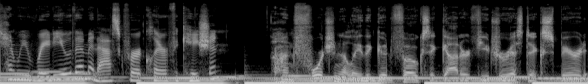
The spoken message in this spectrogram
can we radio them and ask for a clarification? unfortunately, the good folks at Goddard Futuristic spared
